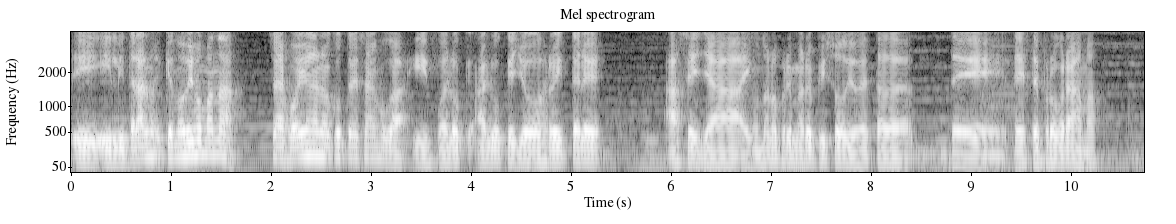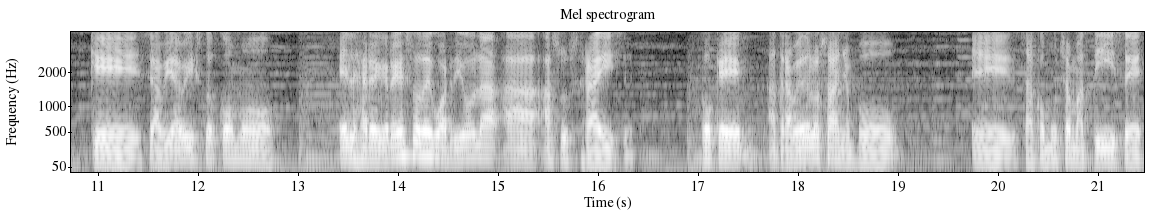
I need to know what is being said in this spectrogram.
Y, y, literalmente, que no dijo más nada. O sea, jueguen a lo que ustedes saben jugar. Y fue lo algo que yo reiteré hace ya en uno de los primeros episodios de, esta, de, este programa, que se había visto como el regreso de Guardiola a, sus raíces. porque a través de los años pues, eh, sacó muchos matices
